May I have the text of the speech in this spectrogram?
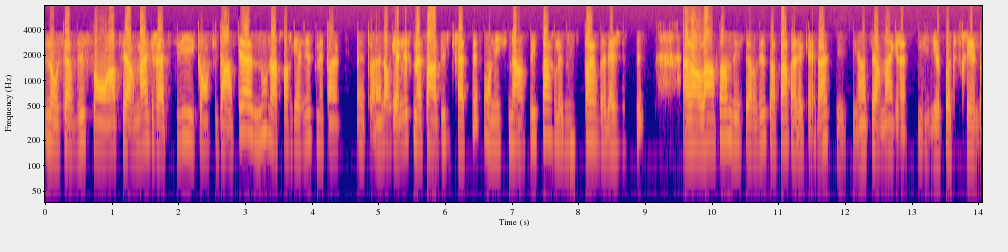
Nos services sont entièrement gratuits et confidentiels. Nous, notre organisme est un, un organisme sans but lucratif. On est financé par le ministère de la Justice. Alors, l'ensemble des services offerts par le Québec, c'est entièrement gratuit. Il n'y a pas de frais, là.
